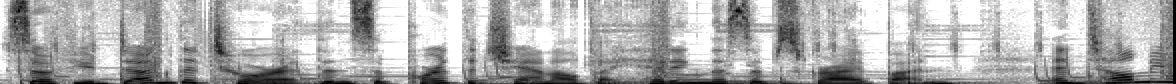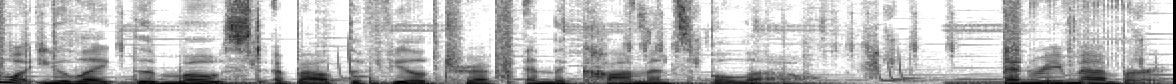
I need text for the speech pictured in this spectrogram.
So if you dug the tour, then support the channel by hitting the subscribe button and tell me what you liked the most about the field trip in the comments below. And remember,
